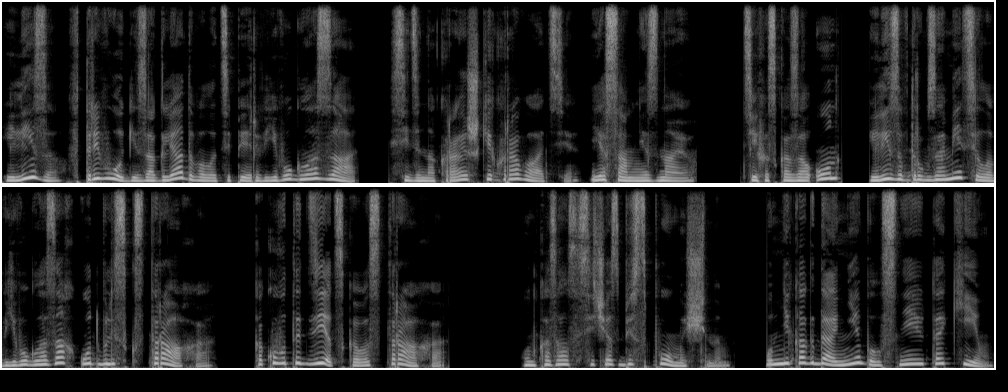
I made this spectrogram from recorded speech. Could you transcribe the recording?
и Лиза в тревоге заглядывала теперь в его глаза, сидя на краешке кровати. «Я сам не знаю», — тихо сказал он, и Лиза вдруг заметила в его глазах отблеск страха, какого-то детского страха. Он казался сейчас беспомощным. Он никогда не был с нею таким.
